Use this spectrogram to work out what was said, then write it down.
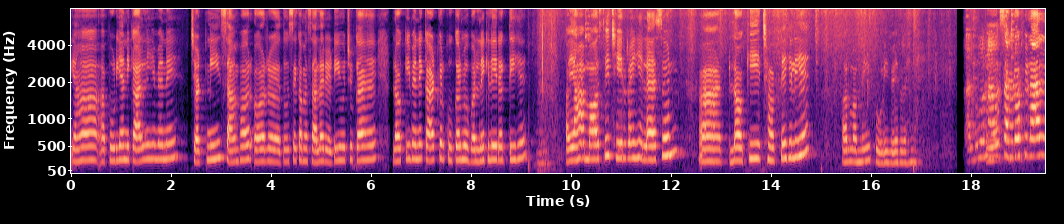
यहाँ पूड़ियाँ निकाल ली हैं मैंने चटनी सांभर और डोसे का मसाला रेडी हो चुका है। लौकी मैंने काट कर कुकर में उबलने के लिए रख दी है। और यहाँ मौसी छील रही हैं लहसुन लौकी छौंकने के लिए और मम्मी पूड़ी बेल रही हैं। तो सब लोग फ़िलहाल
